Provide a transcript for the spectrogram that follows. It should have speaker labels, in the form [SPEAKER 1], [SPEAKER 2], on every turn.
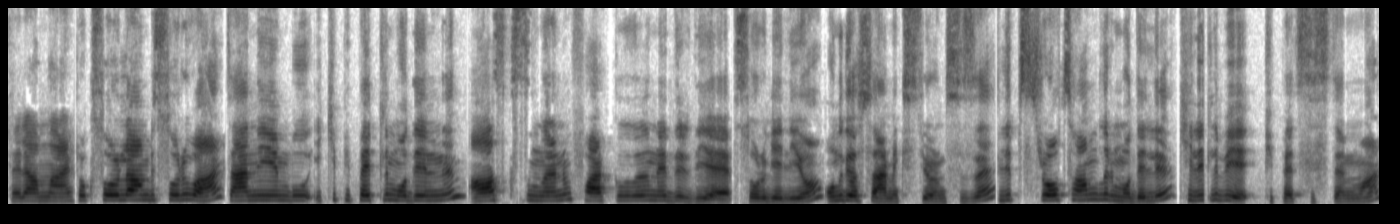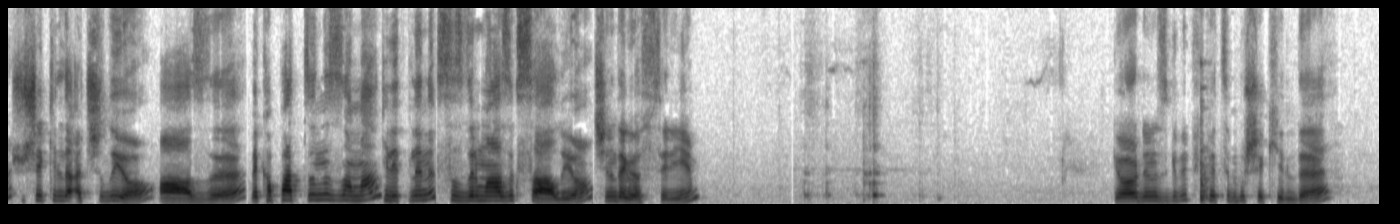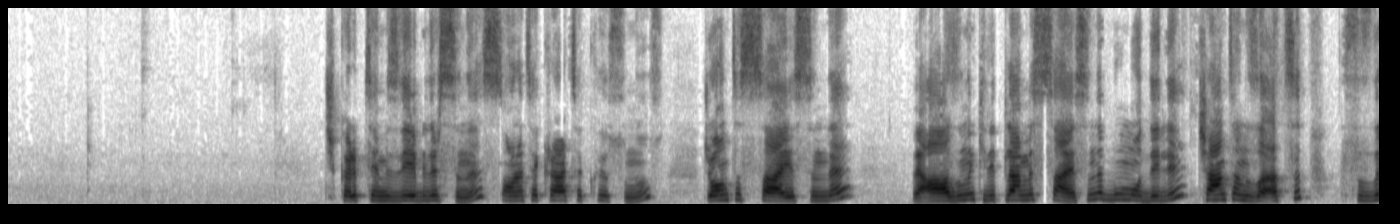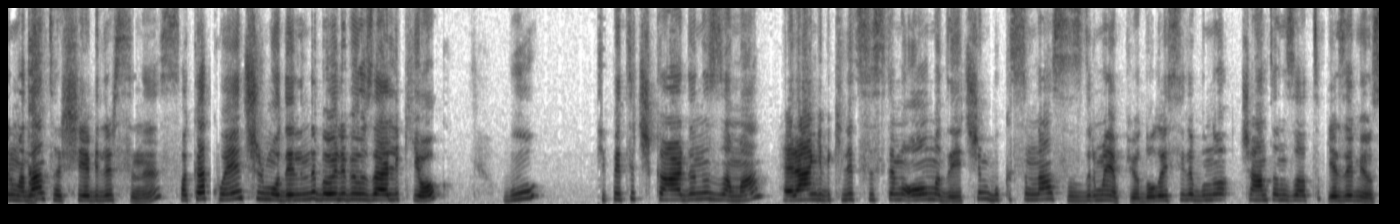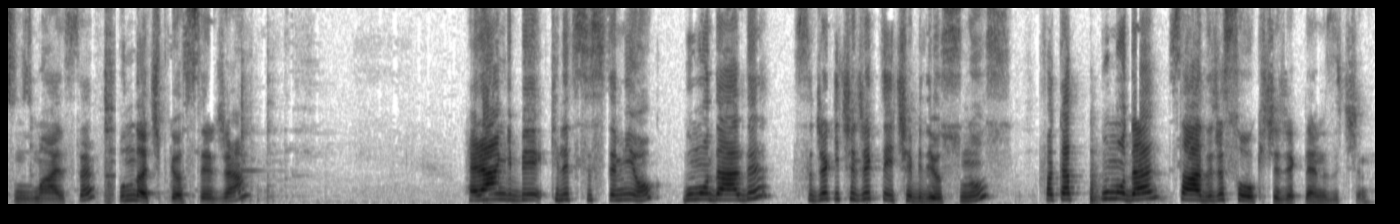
[SPEAKER 1] Selamlar. Çok sorulan bir soru var. Senliğin bu iki pipetli modelinin ağız kısımlarının farklılığı nedir diye soru geliyor. Onu göstermek istiyorum size. Philips Straw Tumbler modeli kilitli bir pipet sistemi var. Şu şekilde açılıyor ağzı ve kapattığınız zaman kilitlenip sızdırmazlık sağlıyor. İçini de göstereyim. Gördüğünüz gibi pipeti bu şekilde. Çıkarıp temizleyebilirsiniz. Sonra tekrar takıyorsunuz. Contası sayesinde ve ağzının kilitlenmesi sayesinde bu modeli çantanıza atıp sızdırmadan taşıyabilirsiniz. Fakat Quencher modelinde böyle bir özellik yok. Bu pipeti çıkardığınız zaman herhangi bir kilit sistemi olmadığı için bu kısımdan sızdırma yapıyor. Dolayısıyla bunu çantanıza atıp gezemiyorsunuz maalesef. Bunu da açıp göstereceğim. Herhangi bir kilit sistemi yok. Bu modelde sıcak içecek de içebiliyorsunuz. Fakat bu model sadece soğuk içecekleriniz için.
